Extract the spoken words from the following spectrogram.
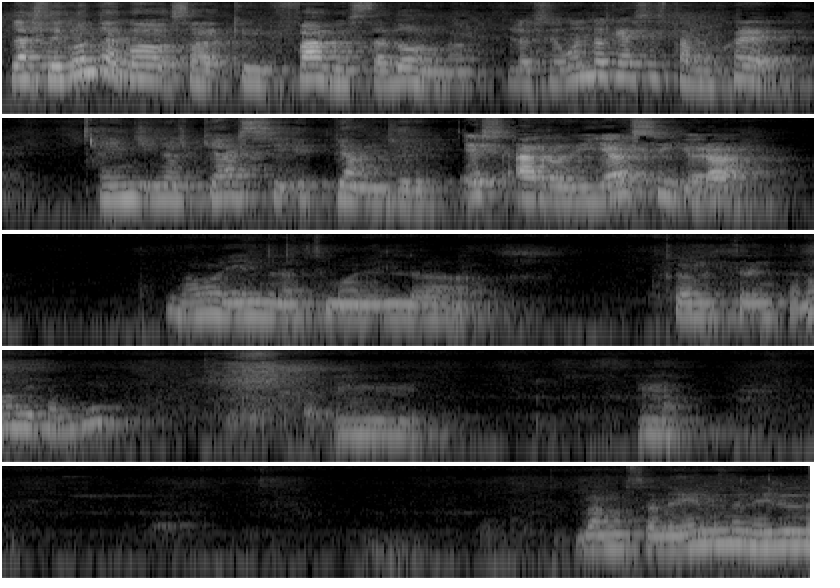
La seconda cosa che fa questa donna Lo segundo que hace esta mujer è inginocchiarsi e piangere. es arrodillarse y llorar. Andiamo vedendo un attimo nel, creo nel 39 también. Mm, no. Vamos a leendo nel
